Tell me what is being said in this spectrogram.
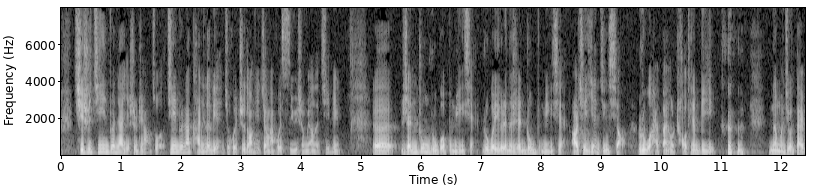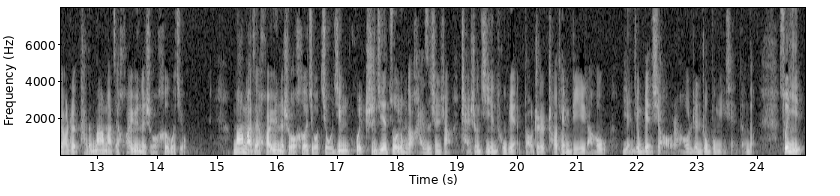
其实基因专家也是这样做的，基因专家看你的脸就会知道你将来会死于什么样的疾病。呃，人中如果不明显，如果一个人的人中不明显，而且眼睛小，如果还伴有朝天鼻，那么就代表着他的妈妈在怀孕的时候喝过酒。妈妈在怀孕的时候喝酒，酒精会直接作用到孩子身上，产生基因突变，导致朝天鼻，然后眼睛变小，然后人中不明显等等。所以。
